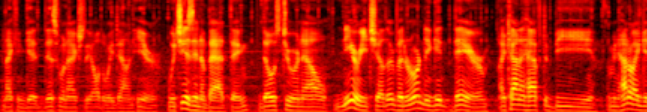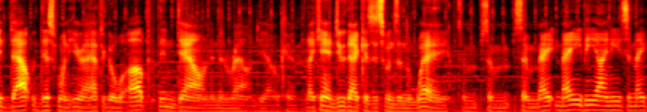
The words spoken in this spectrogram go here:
And I can get this one actually all the way down here, which isn't a bad thing. Those two are now near each other, but in order to get there, I kind of have to be, I mean, how do I get that, this one here? I have to go up, then down, and then around. Yeah, okay. But I can't do that because this one's in the way. So, so, so may, maybe I need to make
